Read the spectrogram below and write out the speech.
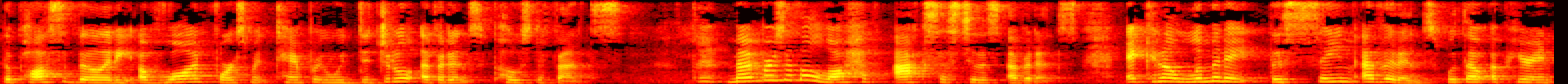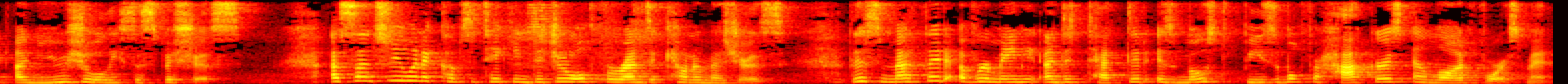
the possibility of law enforcement tampering with digital evidence post offense. Members of the law have access to this evidence and can eliminate the same evidence without appearing unusually suspicious. Essentially, when it comes to taking digital forensic countermeasures, this method of remaining undetected is most feasible for hackers and law enforcement.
